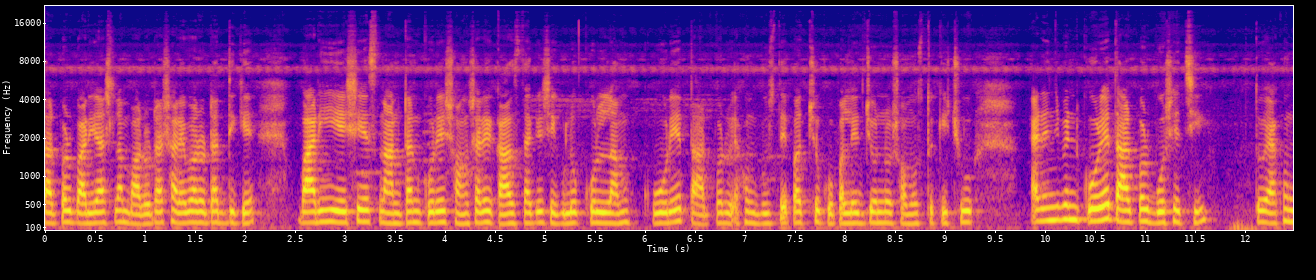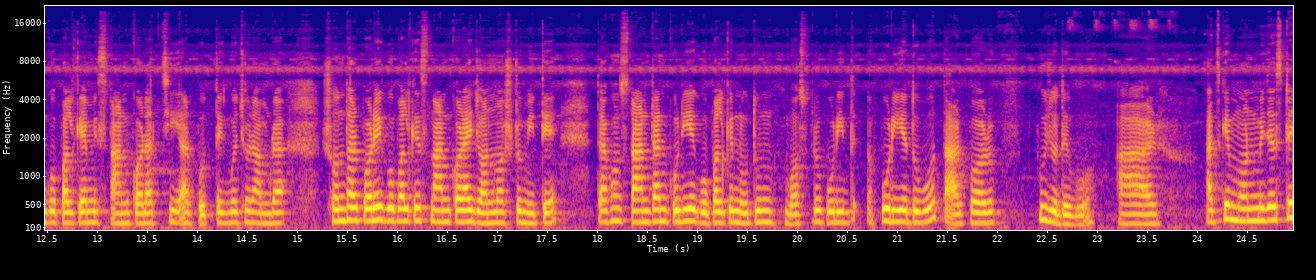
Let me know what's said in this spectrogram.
তারপর বাড়ি আসলাম বারোটা সাড়ে বারোটার দিকে। বাড়ি এসে স্নান টান করে সংসারের কাজ থাকে সেগুলো করলাম, করে তারপর এখন বুঝতে পারছ গোপালের জন্য সমস্ত কিছু অ্যারেঞ্জমেন্ট করে তারপর বসেছি। তো এখন গোপালকে আমি স্নান করাচ্ছি আর প্রত্যেক বছর আমরা সন্ধ্যার পরেই গোপালকে স্নান করাই জন্মাষ্টমীতে। তো এখন স্নান টান করিয়ে গোপালকে নতুন বস্ত্র পরি পরিয়ে দেবো, তারপর পুজো দেবো। আর আজকে মন মেজাজটা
